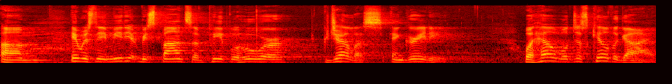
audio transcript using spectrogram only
um, it was the immediate response of people who were jealous and greedy. Well, hell, we'll just kill the guy.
